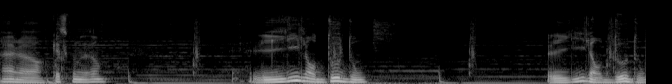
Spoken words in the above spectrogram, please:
Alors, qu'est-ce que nous avons L'île en Dodon. L'île en Dodon.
